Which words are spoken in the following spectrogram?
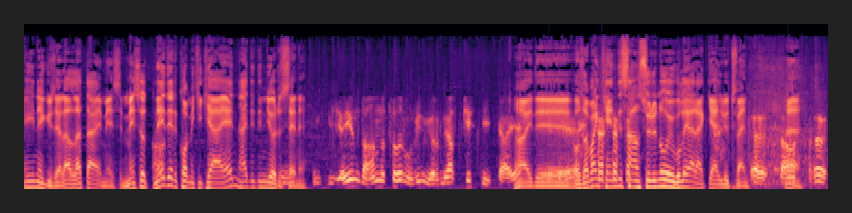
İyi ne güzel Allah daim etsin. Mesut nedir komik hikayen? Hadi dinliyoruz seni. Yayında anlatılır mı bilmiyorum biraz pis bir hikaye. Haydi. O zaman kendi sansürünü uygulayarak gel lütfen. Evet tamam He. Evet,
